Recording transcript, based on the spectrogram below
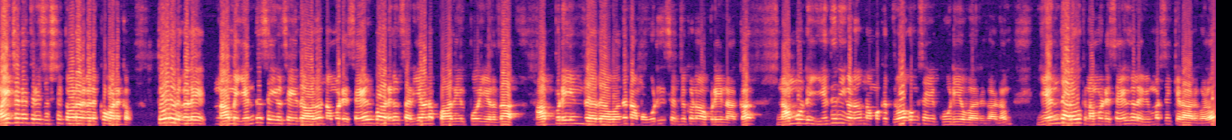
மை சென்னை த்ரீ சிக்ஸ்டி தோழர்களுக்கு வணக்கம். தோழர்களே நாம எந்த செயல் செய்தாலும் நம்முடைய செயல்பாடுகள் சரியான பாதையில் போயிருதா அப்படின்றத வந்து நம்ம உறுதி செஞ்சுக்கணும் அப்படின்னாக்கா நம்முடைய எதிரிகளும் நமக்கு துரோகம் செய்யக்கூடியவர்களும் எந்த அளவுக்கு நம்முடைய செயல்களை விமர்சிக்கிறார்களோ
